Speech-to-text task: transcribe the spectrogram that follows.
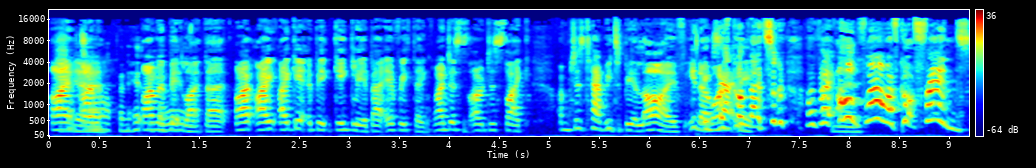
I, Shut I'm, up and hit I'm a bit like that. I, I, I get a bit giggly about everything. I just, I'm just like, I'm just happy to be alive. You know, Exactly. I've got that sort of. I'm like, oh wow, I've got friends.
